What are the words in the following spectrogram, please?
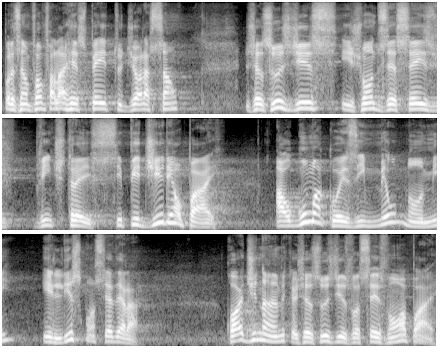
Por exemplo, vamos falar a respeito de oração. Jesus diz em João 16, 23, se pedirem ao Pai alguma coisa em meu nome, Ele lhes concederá. Qual a dinâmica? Jesus diz, vocês vão ao Pai,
